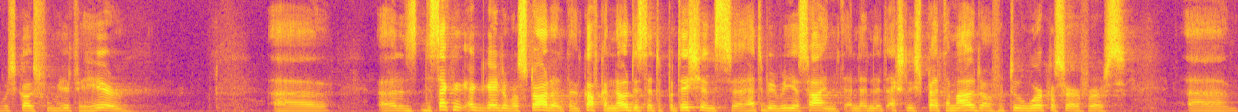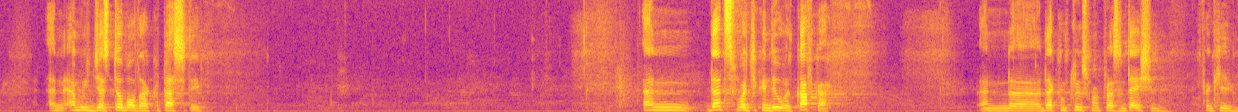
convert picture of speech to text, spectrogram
which goes from here to here, uh, uh the second aggregator was started, and Kafka noticed that the partitions uh, had to be reassigned, and then it actually spread them out over two worker servers. And, and we just doubled our capacity. And that's what you can do with Kafka. And uh, that concludes my presentation. Thank you.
